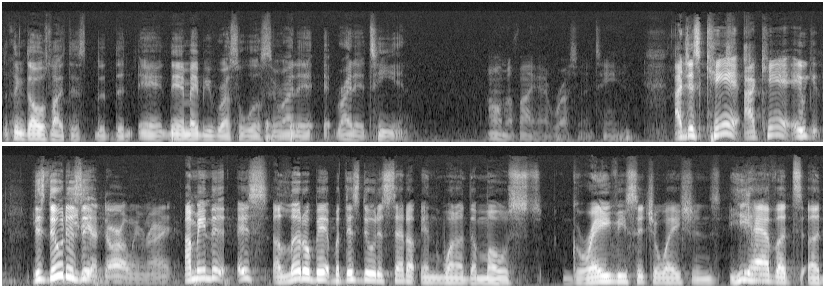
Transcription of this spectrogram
I think those like this, the, the, and then maybe Russell Wilson right at right at ten. I don't know if I had Russell at ten. I just can't. I can't. It- this dude is. Media darling, right? I mean, it's a little bit, but this dude is set up in one of the most gravy situations. He have a, t- a,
